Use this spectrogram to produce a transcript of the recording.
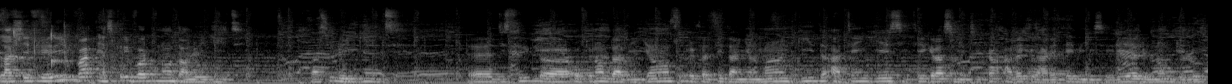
la chefferie va inscrire votre nom dans le guide. Voici le guide. Euh, district euh, autonome d'Abidjan, sous-préfecture d'Agnaman, guide Attenguier, cité Grâce Métican avec l'arrêté ministériel, le nom de l'autre.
